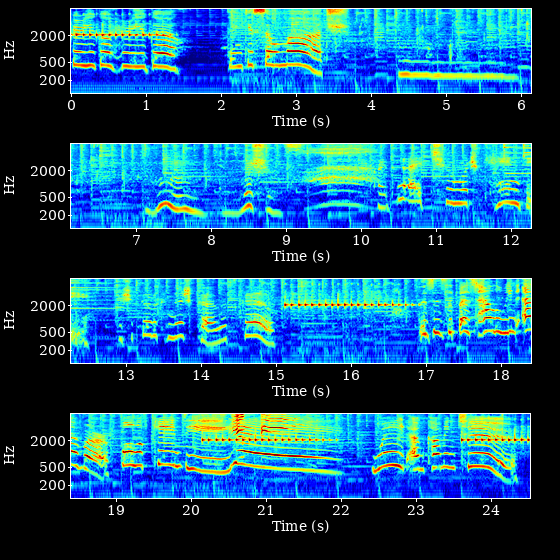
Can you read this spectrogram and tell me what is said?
Here you go, here you go. Thank you so much. Mmm, mm, delicious. I think I ate too much candy. We should go to Kanishka. Let's go. This is the best Halloween ever! Full of candy! Yay! Wait, I'm coming too!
